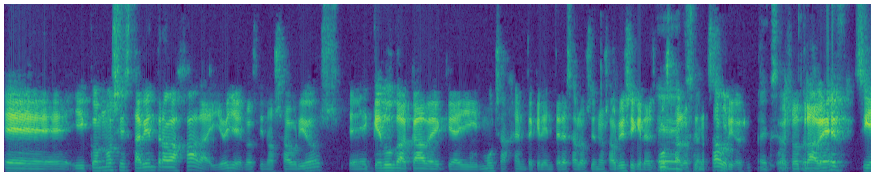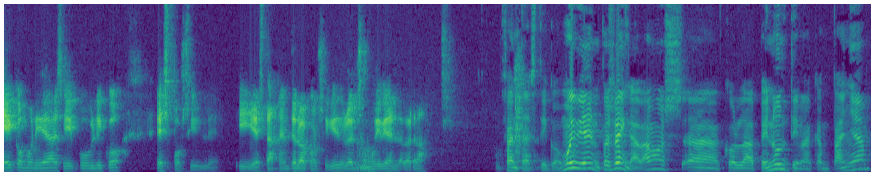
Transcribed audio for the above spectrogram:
eh, y cómo si está bien trabajada. Y oye, los dinosaurios, eh, qué duda cabe que hay mucha gente que le interesa a los dinosaurios y que les gustan los dinosaurios. Pues otra vez, si hay comunidad, si hay público, es posible. Y esta gente lo ha conseguido lo ha hecho muy bien, la verdad. Fantástico. Muy bien, pues venga, vamos con la penúltima campaña.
